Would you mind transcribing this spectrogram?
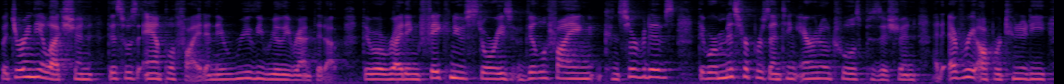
but during the election, this was amplified and they really, really ramped it up. They were writing fake news stories vilifying conservatives. They were misrepresenting Erin O'Toole's position at every opportunity.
